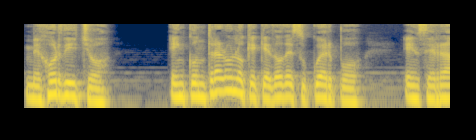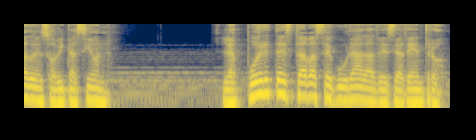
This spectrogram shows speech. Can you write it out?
mejor dicho, encontraron lo que quedó de su cuerpo encerrado en su habitación. La puerta estaba asegurada desde adentro.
